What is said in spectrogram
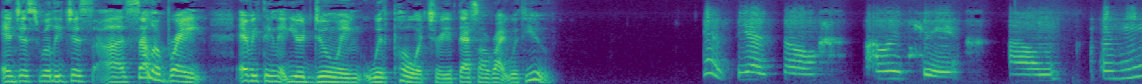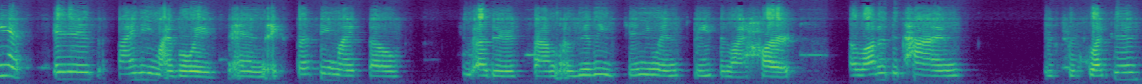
and just really just uh, celebrate everything that you're doing with poetry, if that's all right with you. Yes, yes. So poetry, um, for me, it is finding my voice and expressing myself to others from a really genuine space in my heart. A lot of the times, it's reflected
